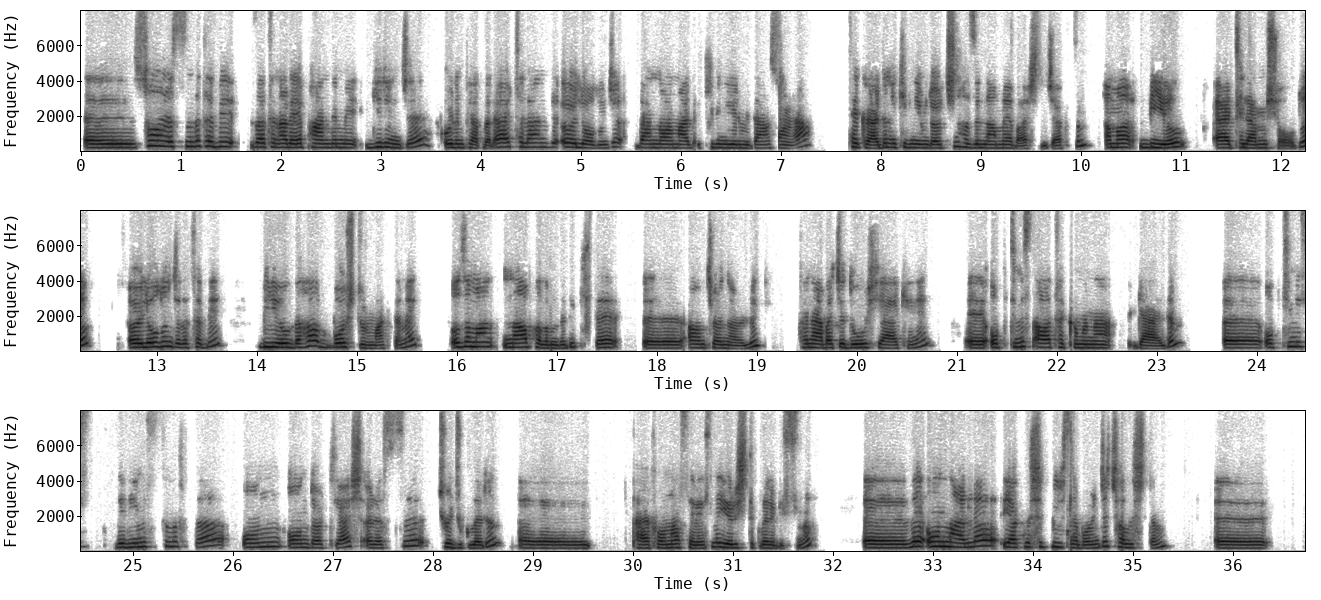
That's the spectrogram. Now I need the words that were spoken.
E, sonrasında tabii zaten araya pandemi girince olimpiyatlar ertelendi. Öyle olunca ben normalde 2020'den sonra tekrardan 2024 için hazırlanmaya başlayacaktım. Ama bir yıl ertelenmiş oldu. Öyle olunca da tabii bir yıl daha boş durmak demek. O zaman ne yapalım dedik işte e, antrenörlük. Fenerbahçe Doğuş Yelken'in e, Optimist A takımına geldim. E, Optimist dediğimiz sınıfta 10-14 yaş arası çocukların e, performans seviyesinde yarıştıkları bir sınıf. E, ve onlarla yaklaşık bir sene boyunca çalıştım. E,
